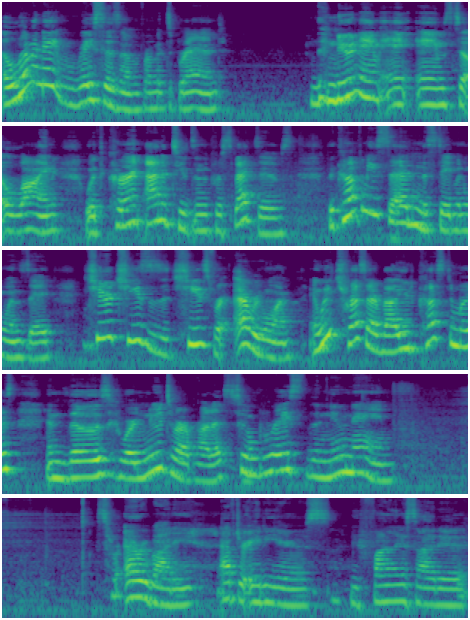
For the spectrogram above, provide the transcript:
eliminate racism from its brand. The new name a- aims to align with current attitudes and perspectives. The company said in a statement Wednesday Cheer Cheese is a cheese for everyone, and we trust our valued customers and those who are new to our products to embrace the new name. It's for everybody. After 80 years, we finally decided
